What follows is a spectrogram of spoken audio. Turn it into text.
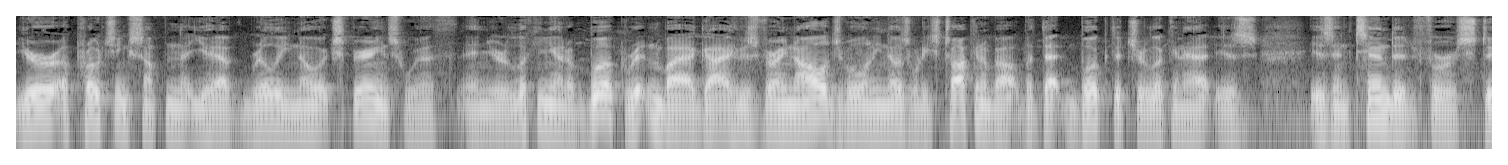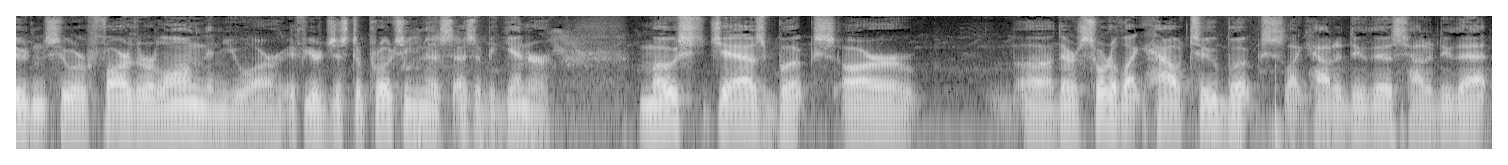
you're approaching something that you have really no experience with, and you're looking at a book written by a guy who's very knowledgeable and he knows what he's talking about. But that book that you're looking at is is intended for students who are farther along than you are. If you're just approaching this as a beginner, most jazz books are uh, they're sort of like how-to books, like how to do this, how to do that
